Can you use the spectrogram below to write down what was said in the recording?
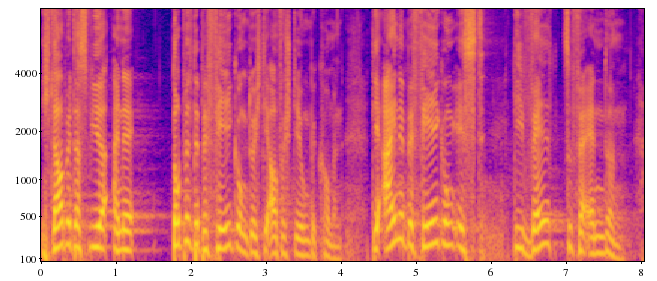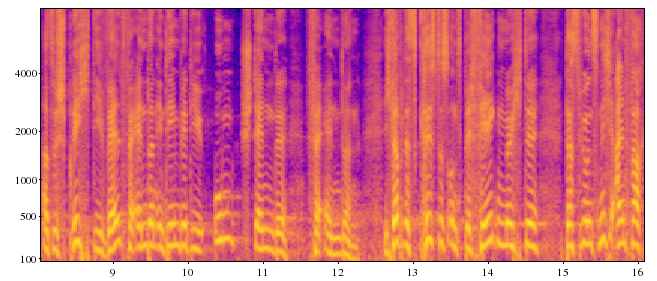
Ich glaube, dass wir eine doppelte Befähigung durch die Auferstehung bekommen. Die eine Befähigung ist, die Welt zu verändern. Also sprich, die Welt verändern, indem wir die Umstände verändern. Ich glaube, dass Christus uns befähigen möchte, dass wir uns nicht einfach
